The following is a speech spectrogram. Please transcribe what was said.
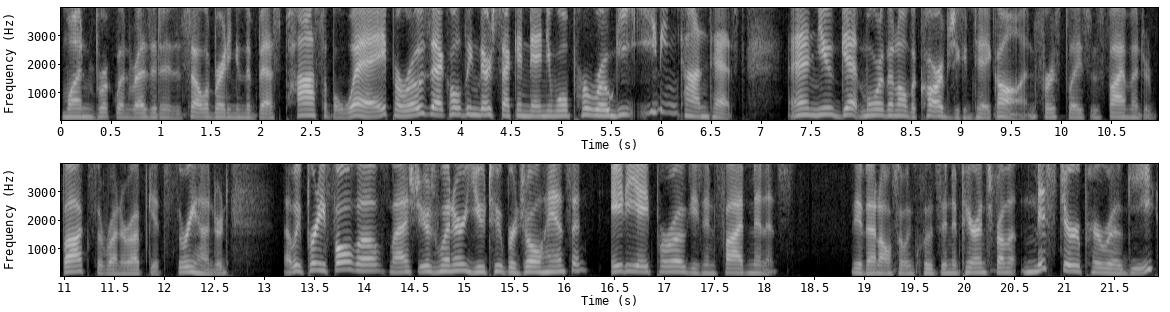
One Brooklyn resident is celebrating in the best possible way. Pierozek holding their second annual pierogi eating contest and you get more than all the carbs you can take on. First place is 500 bucks, the runner-up gets 300. That'll be pretty full though. Last year's winner, YouTuber Joel Hansen, 88 pierogies in 5 minutes. The event also includes an appearance from Mr. Pierogi,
